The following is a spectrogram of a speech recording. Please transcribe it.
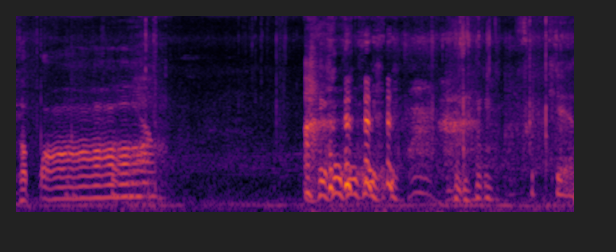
นี่ก็ปอผมยาวสุดแขน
